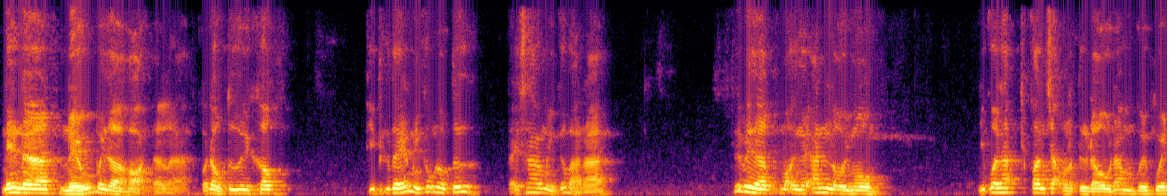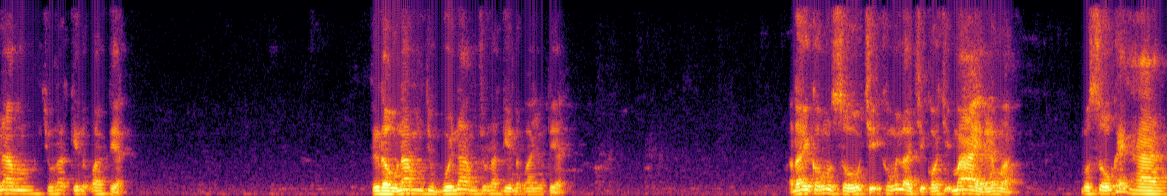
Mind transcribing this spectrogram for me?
Nên ờ, nếu bây giờ hỏi là, là có đầu tư hay không thì thực tế mình không đầu tư. Tại sao mình cứ bảo là thế bây giờ mọi người ăn lồi mồm. Nhưng quan quan trọng là từ đầu năm cuối cuối năm chúng ta kiếm được bao nhiêu tiền? Từ đầu năm đến cuối năm chúng ta kiếm được bao nhiêu tiền? Ở đây có một số chị không biết là chị có chị Mai ở đây không ạ? Một số khách hàng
